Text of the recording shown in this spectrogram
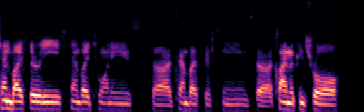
10 by 30s, 10 by 20s, uh, 10 by 15s, uh, climate control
